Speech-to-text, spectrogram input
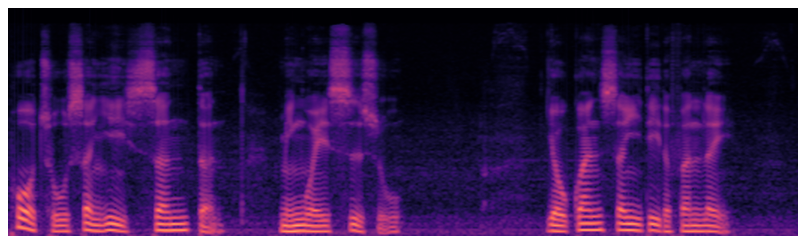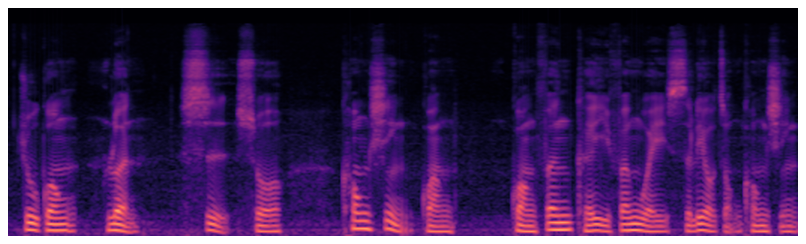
破除圣义生等。名为世俗。有关圣义地的分类，入中论是说空性广广分可以分为十六种空性，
